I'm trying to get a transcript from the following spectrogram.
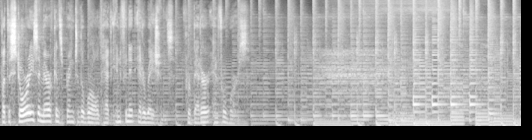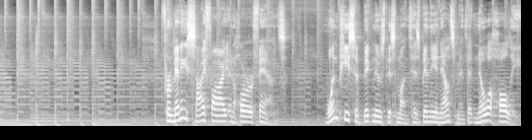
But the stories Americans bring to the world have infinite iterations, for better and for worse. For many sci fi and horror fans, one piece of big news this month has been the announcement that Noah Hawley,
